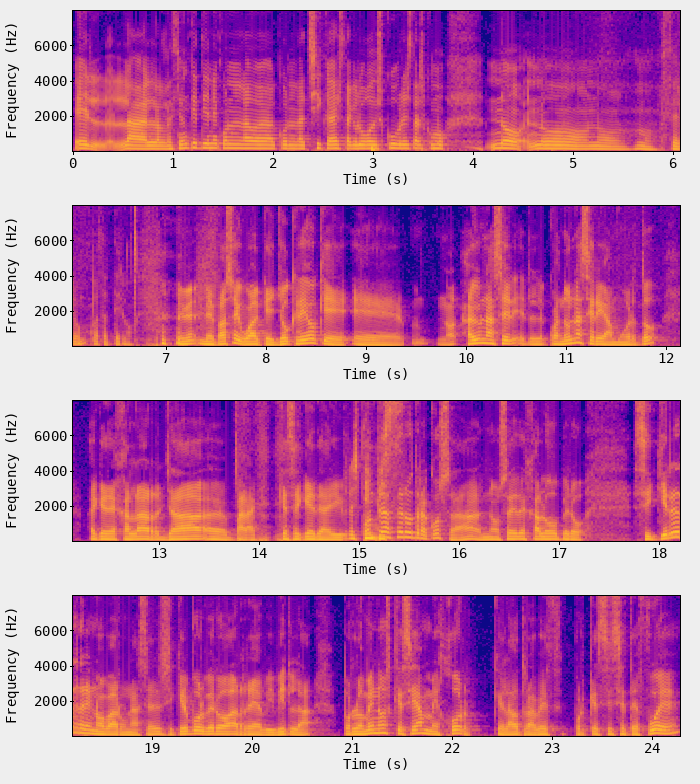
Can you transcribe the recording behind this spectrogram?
el- la, la relación que tiene con la, con la chica esta que luego descubre, esta es como. No, no, no, no, cero, patatero. Me, me pasa igual que yo creo que eh, no- hay una serie, cuando una serie ha muerto, hay que dejarla ya eh, para que se quede ahí. Rest in Ponte a hacer otra cosa, no sé, déjalo, pero si quieres renovar una serie, si quieres volver a revivirla, por lo menos que sea mejor que la otra vez, porque si se te fue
